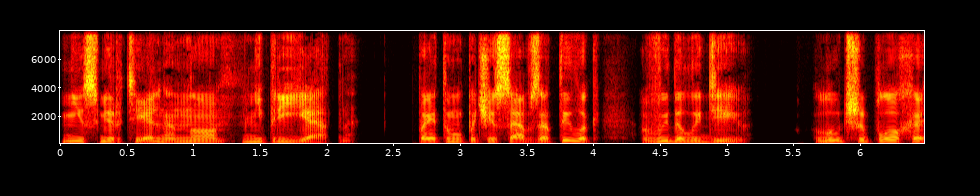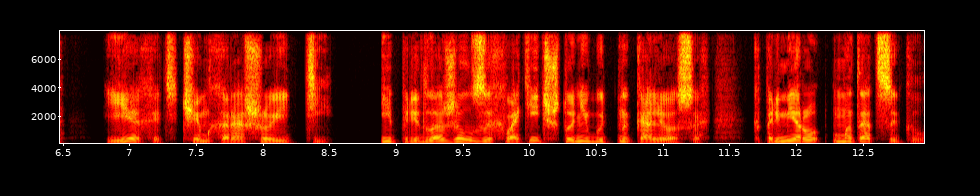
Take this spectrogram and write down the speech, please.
не смертельно, но неприятно. Поэтому, почесав затылок, выдал идею. Лучше плохо ехать, чем хорошо идти. И предложил захватить что-нибудь на колесах, к примеру, мотоцикл.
